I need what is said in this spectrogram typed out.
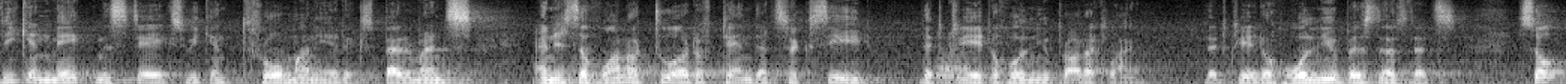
We can make mistakes, we can throw money at experiments, and it's the one or two out of 10 that succeed that create a whole new product line, that create a whole new business that's, so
